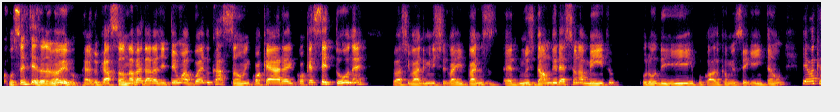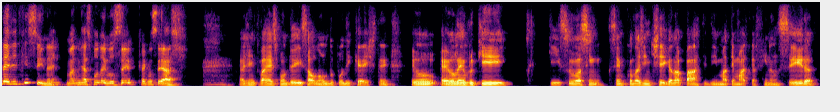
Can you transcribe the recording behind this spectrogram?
Com certeza, né, meu amigo? A educação, na verdade, a gente tem uma boa educação em qualquer área, em qualquer setor, né? Eu acho que vai, administrar, vai, vai nos, é, nos dar um direcionamento por onde ir, por qual caminho seguir. Então, eu acredito que sim, né? Mas me responda aí você, o que é que você acha? A gente vai responder isso ao longo do podcast, né? Eu, eu lembro que, que isso, assim, sempre quando a gente chega na parte de matemática financeira,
